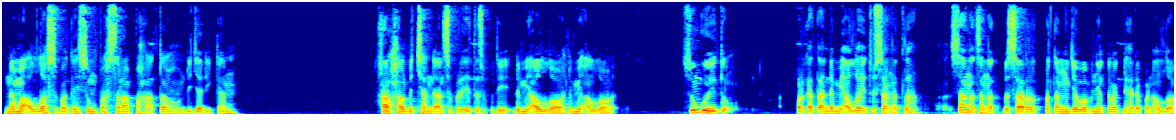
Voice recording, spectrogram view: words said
nama Allah sebagai sumpah serapah atau dijadikan hal-hal bercandaan seperti itu seperti demi Allah, demi Allah. Sungguh itu perkataan demi Allah itu sangatlah sangat-sangat besar pertanggungjawabannya kelak di hadapan Allah.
